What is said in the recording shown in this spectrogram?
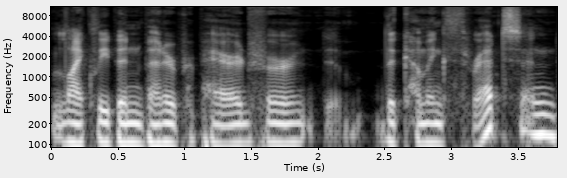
likely been better prepared for the coming threat and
